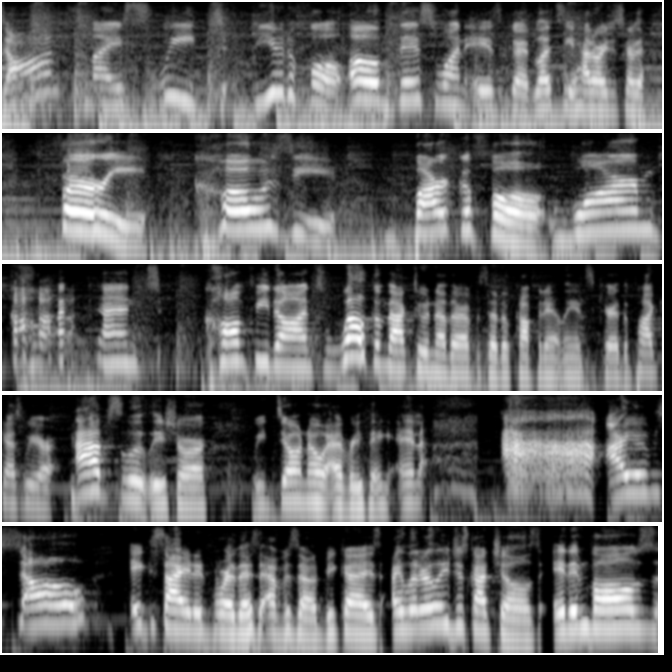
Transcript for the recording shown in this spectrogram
confidant, my sweet, beautiful. Oh, this one is good. Let's see. How do I describe it? Furry, cozy, barkaful, warm content confidant. Welcome back to another episode of Confidently Insecure, the podcast. We are absolutely sure we don't know everything. And ah, I am so excited for this episode because I literally just got chills. It involves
